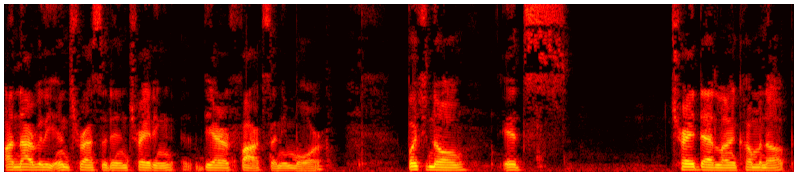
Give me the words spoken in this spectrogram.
are not really interested in trading De'Aaron Fox anymore. But you know, it's trade deadline coming up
